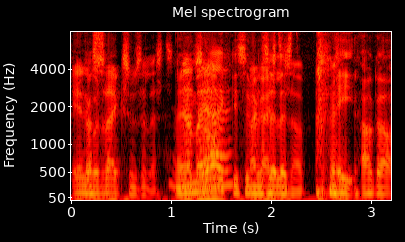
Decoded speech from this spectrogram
eelmine kord rääkisime sellest. ei no me rääkisime sellest, ei, aga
